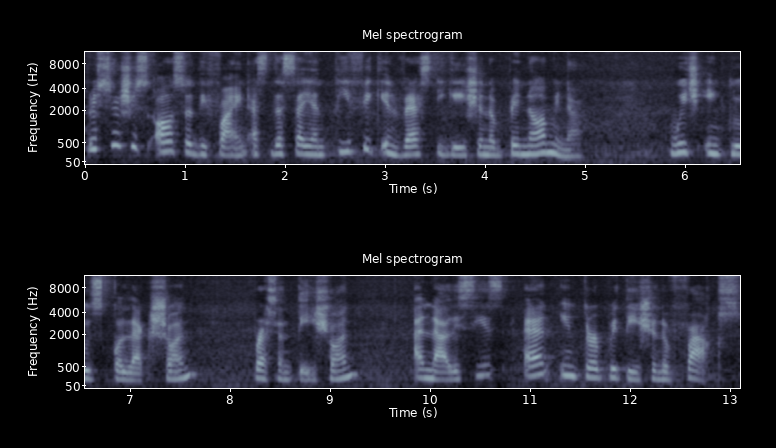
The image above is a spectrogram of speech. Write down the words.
Research is also defined as the scientific investigation of phenomena, which includes collection, presentation, analysis, and interpretation of facts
